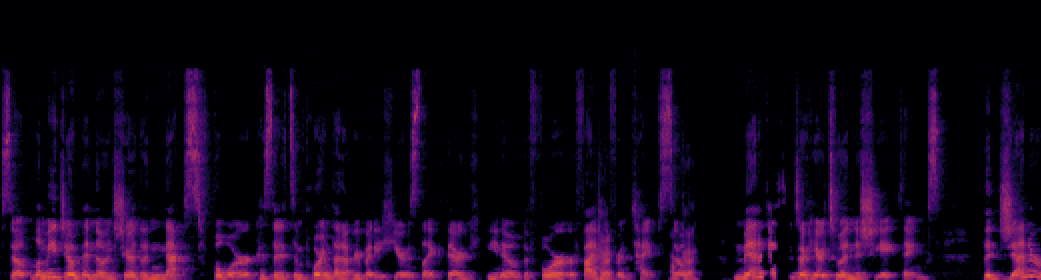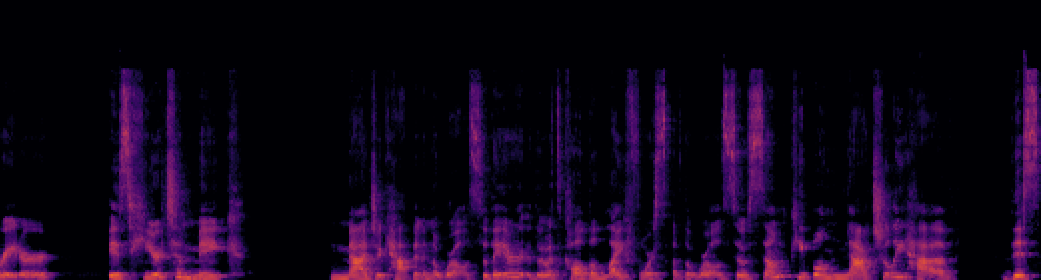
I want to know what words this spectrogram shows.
So let me jump in though and share the next four because it's important that everybody hears like they're, you know, the four or five okay. different types. So okay. manifestors are here to initiate things. The generator is here to make magic happen in the world. So they are what's called the life force of the world. So some people naturally have this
